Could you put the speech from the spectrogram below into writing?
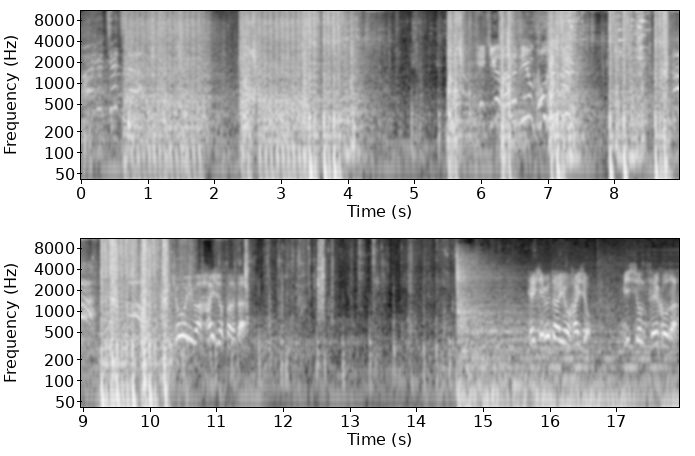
マグチェッチだ敵がマガジンを交換中脅威は排除された敵部隊を排除。ミッション成功だ。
